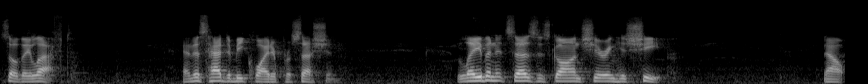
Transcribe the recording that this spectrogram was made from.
So they left. And this had to be quite a procession. Laban, it says, is gone shearing his sheep. Now,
